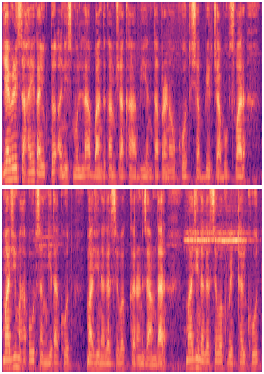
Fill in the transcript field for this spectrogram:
यावेळी सहाय्यक आयुक्त अनिस मुल्ला बांधकाम शाखा अभियंता प्रणव खोत शब्बीर चाबुकस्वार माजी महापौर संगीता खोत माजी नगरसेवक करण जामदार माजी नगरसेवक विठ्ठल खोत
